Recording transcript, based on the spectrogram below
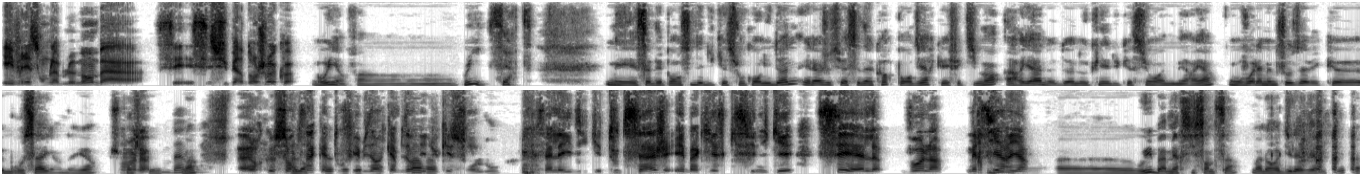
Et vraisemblablement, bah c'est super dangereux quoi. Oui, enfin, oui, certes. Mais ça dépend aussi de l'éducation qu'on lui donne. Et là, je suis assez d'accord pour dire qu'effectivement, Arya ne donne aucune éducation à Nymeria. On voit la même chose avec euh, Broussailles, hein, d'ailleurs. Je pense Voilà. que Bah voilà. Alors que Sansa Alors qui a tout fait bien, qui a bien Ah, éduqué son loup, sa lady qui est toute sage, et bah qui est-ce qui se fait niquer? C'est elle. Voilà. Merci. Arya. Euh, oui, bah merci Sansa. Elle aurait dit la vérité. Euh,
